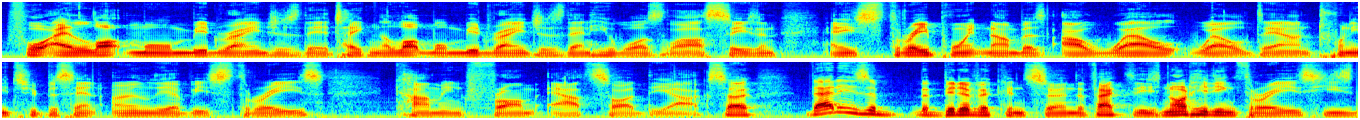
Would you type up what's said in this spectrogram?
for a lot more mid ranges there, taking a lot more mid ranges than he was last season. And his three point numbers are well, well down 22% only of his threes coming from outside the arc. So that is a, a, bit of a concern. The fact that he's not hitting threes, he's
